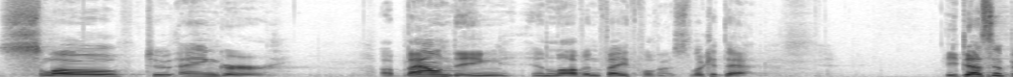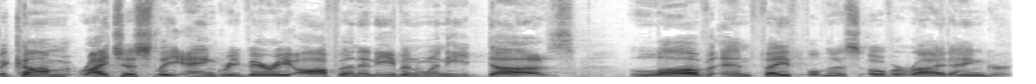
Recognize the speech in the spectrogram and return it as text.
slow to anger, abounding in love and faithfulness. Look at that. He doesn't become righteously angry very often, and even when he does, love and faithfulness override anger.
